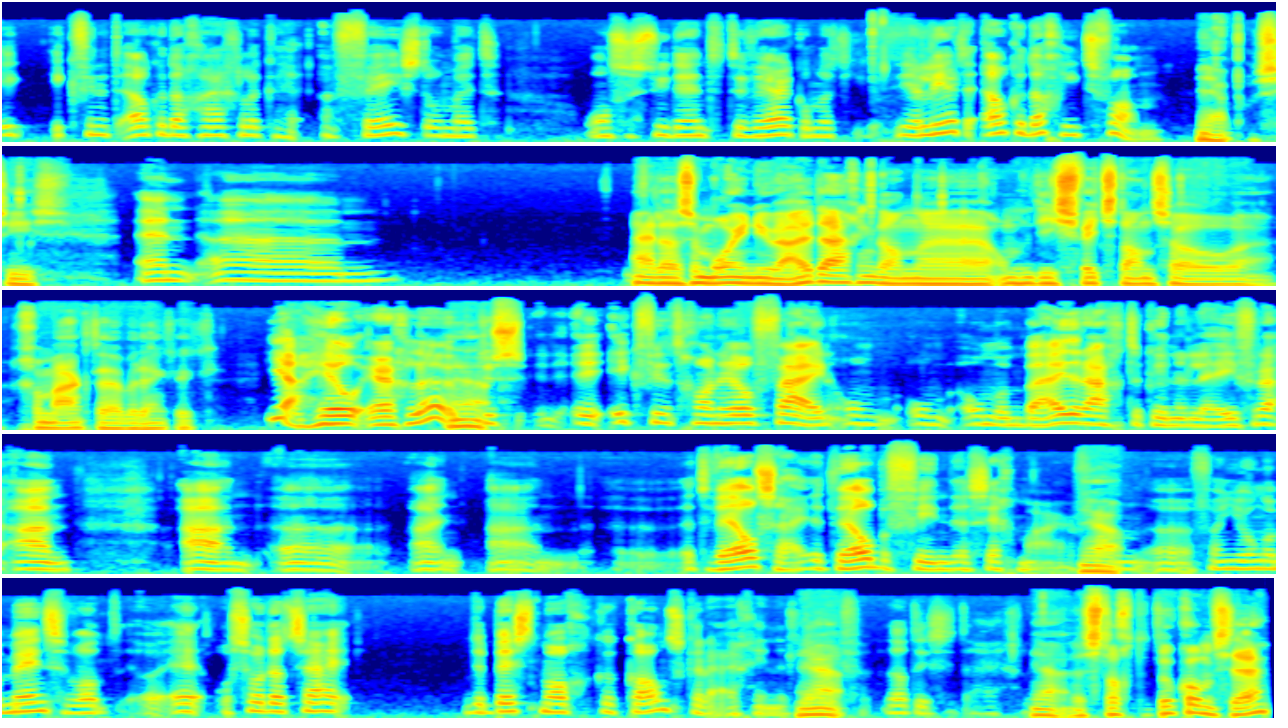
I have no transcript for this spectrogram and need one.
ik, ik vind het elke dag eigenlijk een feest om met onze studenten te werken. Omdat je, je leert elke dag iets van. Ja, precies. En uh, ja, dat is een mooie nieuwe uitdaging dan uh, om die switch dan zo uh, gemaakt te hebben, denk ik. Ja, heel erg leuk. Ja. Dus uh, ik vind het gewoon heel fijn om, om, om een bijdrage te kunnen leveren aan, aan, aan, aan het welzijn, het welbevinden, zeg maar, van, ja. van jonge mensen. Want, zodat zij de best mogelijke kans krijgen in het ja. leven. Dat is het eigenlijk. Ja, dat is toch de toekomst, hè?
